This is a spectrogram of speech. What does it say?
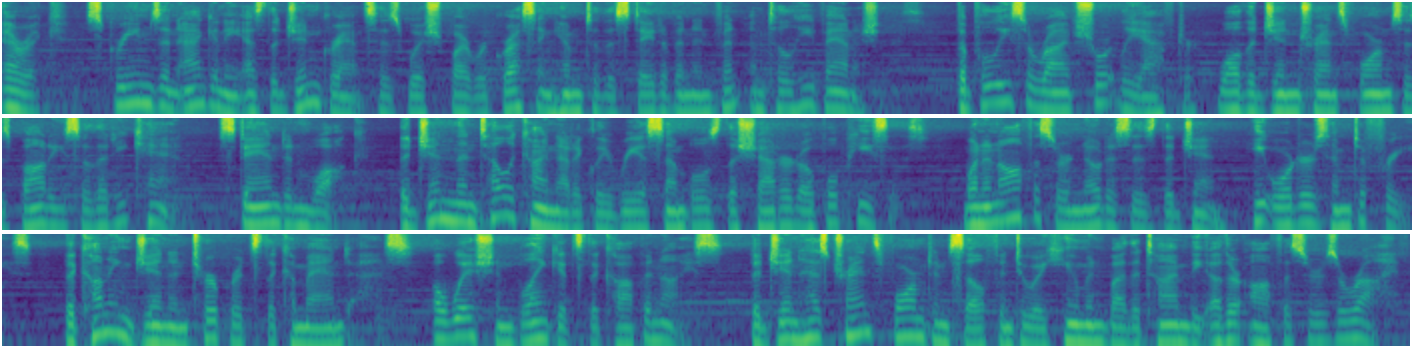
Eric screams in agony as the jinn grants his wish by regressing him to the state of an infant until he vanishes. The police arrive shortly after, while the jinn transforms his body so that he can stand and walk. The jinn then telekinetically reassembles the shattered opal pieces. When an officer notices the jinn, he orders him to freeze. The cunning jinn interprets the command as a wish and blankets the cop in ice. The jinn has transformed himself into a human by the time the other officers arrive.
